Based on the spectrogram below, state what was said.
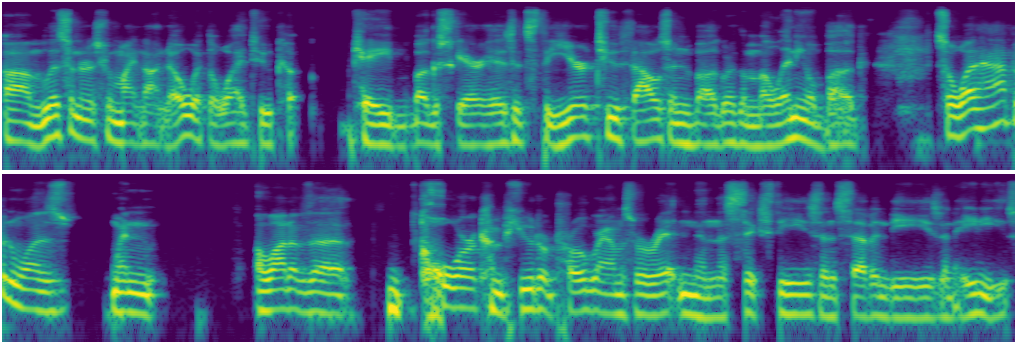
um, listeners who might not know what the Y2K bug scare is, it's the year 2000 bug or the millennial bug. So what happened was when a lot of the core computer programs were written in the 60s and 70s and 80s.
